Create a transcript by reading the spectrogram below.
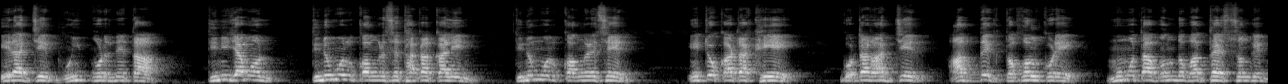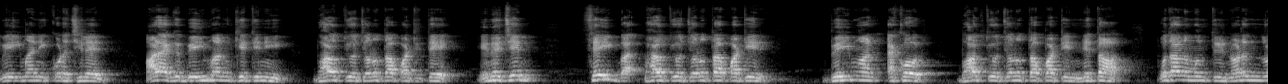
এ রাজ্যের ভূঁইপোড় নেতা, তিনি যেমন তৃণমূল কংগ্রেসে থাকাকালীন তৃণমূল কংগ্রেসের এঁটো কাটা খেয়ে গোটা রাজ্যের আর্ধেক দখল করে মমতা বন্দ্যোপাধ্যায়ের সঙ্গে বেইমানি করেছিলেন। আর এক বেইমানকে তিনি ভারতীয় জনতা পার্টিতে এনেছেন। সেই ভারতীয় জনতা পার্টির বেইমান এখন ভারতীয় জনতা পার্টির নেতা, প্রধানমন্ত্রী নরেন্দ্র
